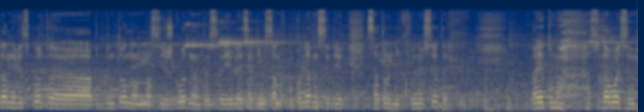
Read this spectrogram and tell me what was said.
Данный вид спорта э, бадминтон он у нас ежегодно, то есть является одним из самых популярных среди сотрудников университета. Поэтому с удовольствием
